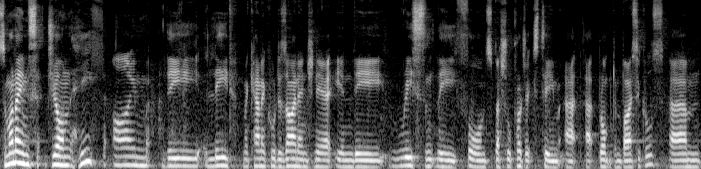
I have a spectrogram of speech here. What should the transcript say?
So my name's John Heath. I'm the lead mechanical design engineer in the recently formed special projects team at, at Brompton Bicycles. Um,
